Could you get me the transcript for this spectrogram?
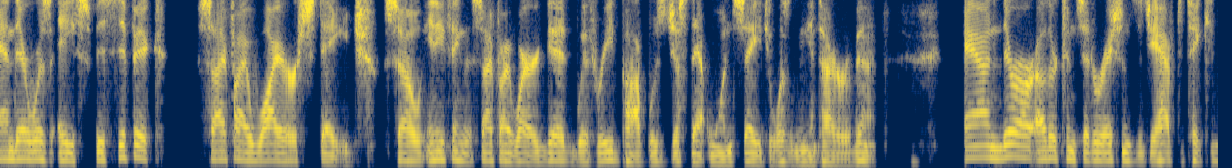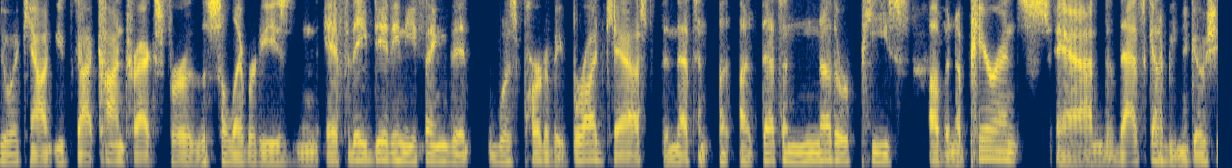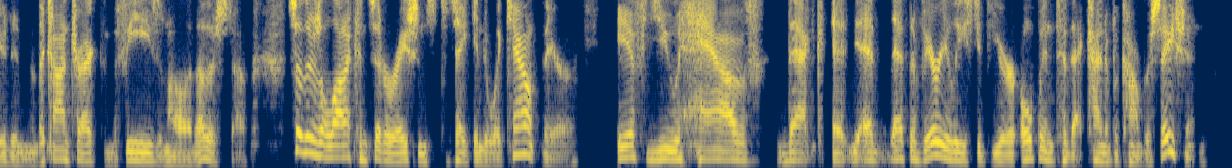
and there was a specific Sci-Fi Wire stage. So anything that Sci-Fi Wire did with ReedPop was just that one stage. It wasn't the entire event. And there are other considerations that you have to take into account. You've got contracts for the celebrities, and if they did anything that was part of a broadcast, then that's an a, a, that's another piece of an appearance, and that's got to be negotiated into the contract and the fees and all that other stuff. So there's a lot of considerations to take into account there if you have that at, at, at, the very least if you're open to that kind of a conversation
